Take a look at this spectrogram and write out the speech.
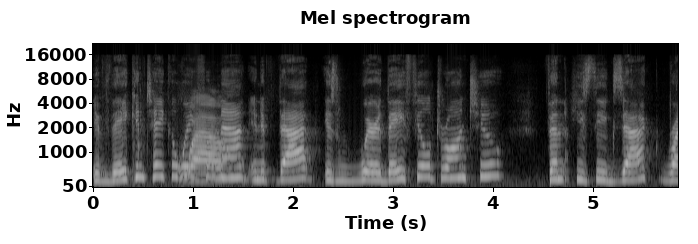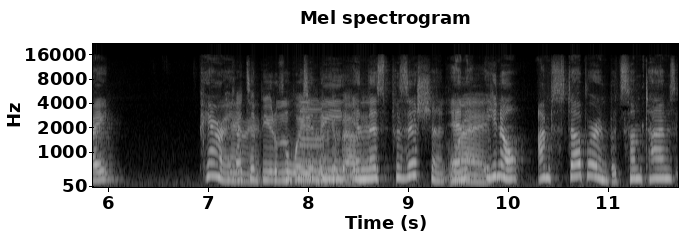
if they can take away Wow. from that, and if that is where they feel drawn to, then he's the exact right parent. That's a beautiful way to to think be about in it. this position. And Right. you know, I'm stubborn, but sometimes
